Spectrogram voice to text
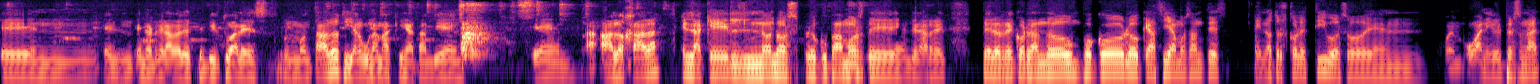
en, en, ordenadores virtuales montados y alguna máquina también eh, alojada en la que no nos preocupamos de, la red. Pero recordando un poco lo que hacíamos antes en otros colectivos o, en, o, a nivel personal,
